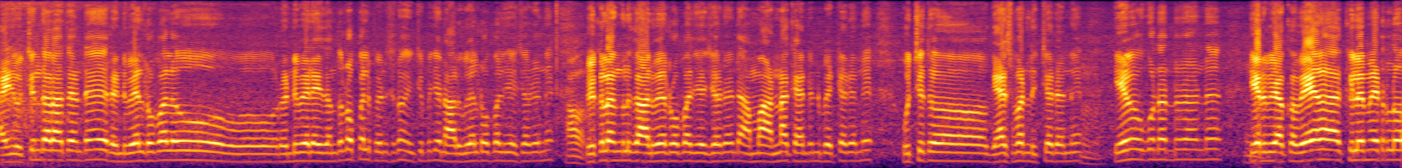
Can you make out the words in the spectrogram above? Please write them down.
ఆయన వచ్చిన తర్వాత అంటే రెండు వేల రూపాయలు రెండు వేల ఐదు వందల రూపాయలు పెన్షన్ ఇంచుమించు నాలుగు వేల రూపాయలు చేశాడండి. వికలాంగులకు ఆరు వేల రూపాయలు చేశాడండి. అమ్మ అన్న క్యాంటీన్ పెట్టాడండి. ఉచిత గ్యాస్ బండ్లు ఇచ్చాడండి. ఏమనుకుంటున్నాడండి ఇరవై ఒక్క వేల కిలోమీటర్లు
